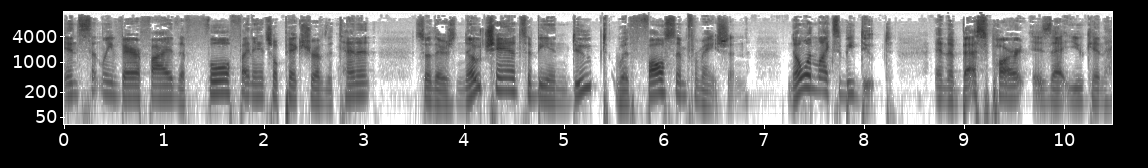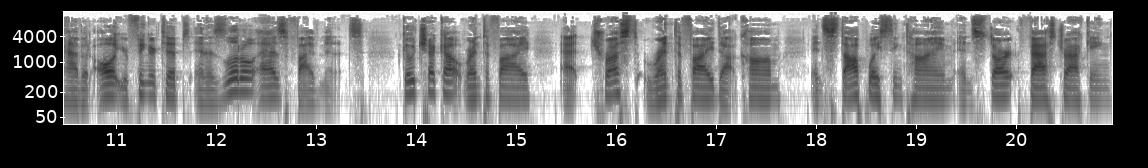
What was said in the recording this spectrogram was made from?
instantly verify the full financial picture of the tenant, so there's no chance of being duped with false information. No one likes to be duped. And the best part is that you can have it all at your fingertips in as little as five minutes. Go check out Rentify at trustrentify.com and stop wasting time and start fast tracking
